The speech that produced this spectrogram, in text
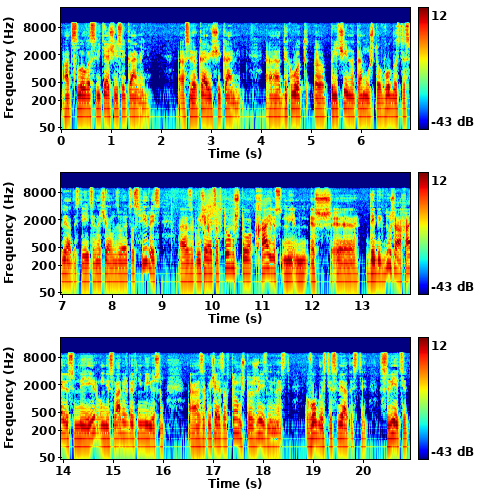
от слова светящийся камень, э, сверкающий камень. Так вот, причина тому, что в области святости эти начала называются сфирейс, Э, заключается в том, что хаюс э, дебигдуша хаюс мейр умислабиш бифнемиюсом заключается в том, что жизненность в области святости светит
